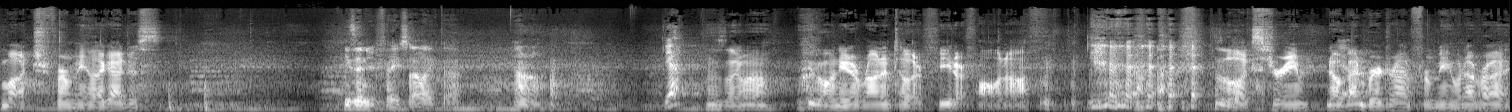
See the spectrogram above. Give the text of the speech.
much for me. Like I just He's in your face. I like that. I don't know. Yeah. I was like, well, people don't need to run until their feet are falling off. it's a little extreme. No, Yeah. Ben Bergeron for me. Whenever I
